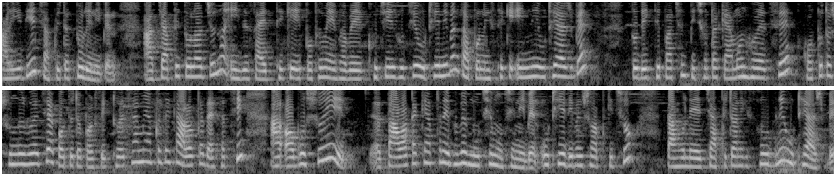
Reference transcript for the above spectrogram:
বাড়িয়ে দিয়ে চাপড়িটা তুলে নেবেন। আর চাপড়ি তোলার জন্য এই যে সাইড থেকে প্রথমে এইভাবে খুঁচিয়ে খুঁচিয়ে উঠিয়ে নেবেন, তারপর নিচ থেকে এমনি উঠে আসবে। তো দেখতে পাচ্ছেন পিছনটা কেমন হয়েছে, কতটা সুন্দর হয়েছে আর কতটা পারফেক্ট হয়েছে। আমি আপনাদেরকে আরও একটা দেখাচ্ছি। আর অবশ্যই তাওয়াটাকে আপনারা এভাবে মুছে মুছে নেবেন, উঠিয়ে দেবেন সব কিছু তাহলে চাপড়িটা অনেক স্মুথলি উঠে আসবে।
